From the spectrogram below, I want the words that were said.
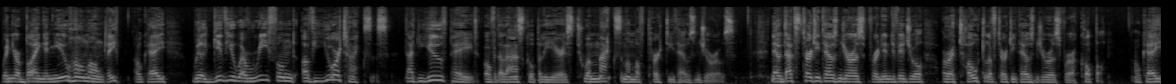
when you're buying a new home only, okay, will give you a refund of your taxes that you've paid over the last couple of years to a maximum of thirty thousand euros. Now that's thirty thousand euros for an individual, or a total of thirty thousand euros for a couple. Okay,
